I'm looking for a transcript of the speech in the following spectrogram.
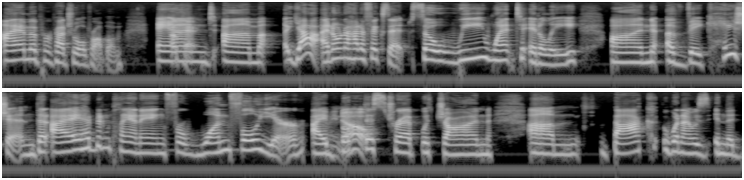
I am a perpetual problem. And um yeah, I don't know how to fix it. So we went to Italy on a vacation that I had been planning for one full year. I, booked know. this trip with John um back when I was in the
